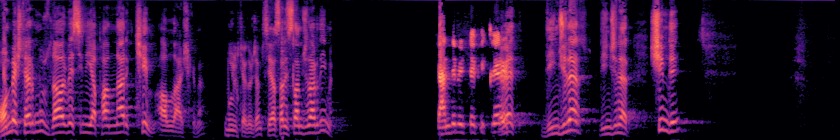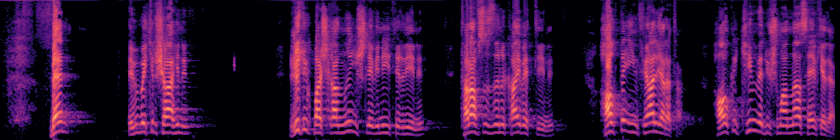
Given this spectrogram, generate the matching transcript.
15 Temmuz darbesini yapanlar kim Allah aşkına? Bu ülkede hocam. Siyasal İslamcılar değil mi? Kendi müttefikleri. Evet. Dinciler. Dinciler. Şimdi ben Ebu Bekir Şahin'in Rütük Başkanlığı işlevini yitirdiğini, tarafsızlığını kaybettiğini, halkta infial yaratan, halkı kim ve düşmanlığa sevk eden,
